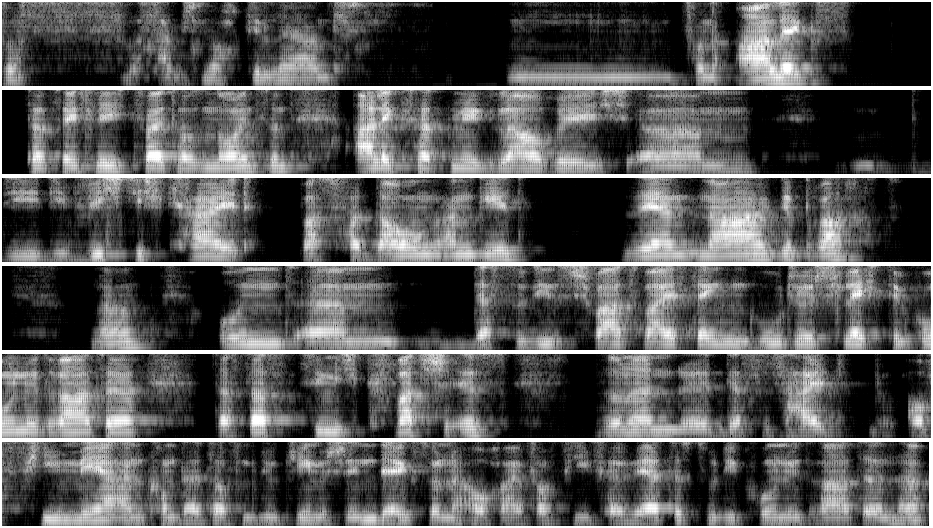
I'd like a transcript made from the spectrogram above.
was was habe ich noch gelernt? Hm, von Alex tatsächlich 2019. Alex hat mir, glaube ich, ähm, die, die Wichtigkeit, was Verdauung angeht, sehr nahe gebracht. Ne? Und ähm, dass du dieses Schwarz-Weiß-Denken, gute, schlechte Kohlenhydrate, dass das ziemlich Quatsch ist, sondern äh, dass es halt auf viel mehr ankommt als auf den glykämischen Index, sondern auch einfach, wie verwertest du die Kohlenhydrate, ne?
